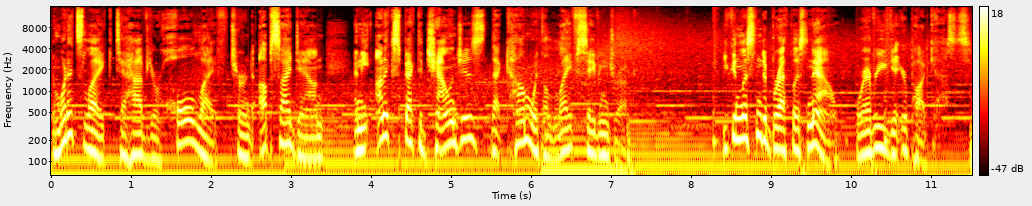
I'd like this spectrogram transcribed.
and what it's like to have your whole life turned upside down and the unexpected challenges that come with a life saving drug. You can listen to Breathless now, wherever you get your podcasts.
